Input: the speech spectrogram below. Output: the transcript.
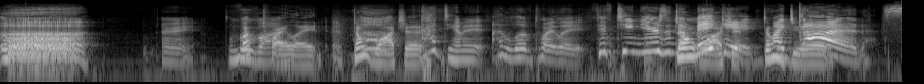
ugh, All right, we'll fuck on. Twilight. Don't watch it. God damn it! I love Twilight. Fifteen years in Don't the watch making. it. Don't My do it. God, it's Stop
